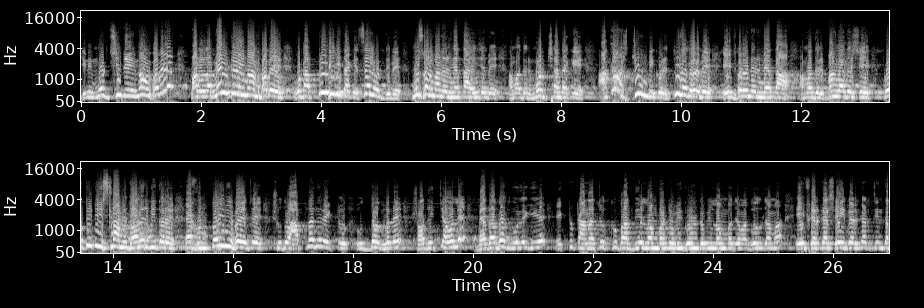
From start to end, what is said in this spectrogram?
যিনি মসজিদে ইমাম হবে পার্লামেন্টের ইমাম হবে, গোটা পৃথিবী তাকে সেলুট দিবে, মুসলমানের নেতা হিসেবে আমাদের মর্যাদাকে আকাশ চুম্বি করে তুলে ধরবে। এই ধরনের নেতা আমাদের বাংলাদেশে প্রতিটি ইসলামী দলের ভিতরে এখন তৈরি হয়েছে। শুধু আপনাদের একটু উদ্যোগ হলে, সদিচ্ছা হলে, ভেদাভেদ ভুলে গিয়ে একটু কানা চক্ষু বাদ দিয়ে লম্বা টুপি, গোল টুপি, লম্বা জামা, গোল জামা, এই ফেরকার, সেই ফেরকার চিন্তা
